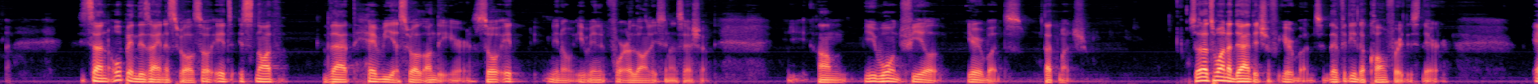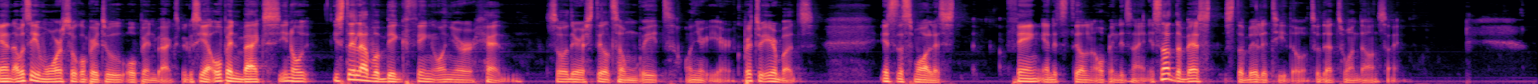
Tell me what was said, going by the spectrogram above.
it's an open design as well so it's it's not that heavy as well on the ear. So it you know even for a long listening session um you won't feel earbuds that much so that's one advantage of earbuds. Definitely the comfort is there. And i would say more so compared to open backs because yeah open backs you know you still have a big thing on your head. So there's still some weight on your ear. Compared to earbuds it's the smallest thing and it's still an open design. It's not the best stability though so that's one downside.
